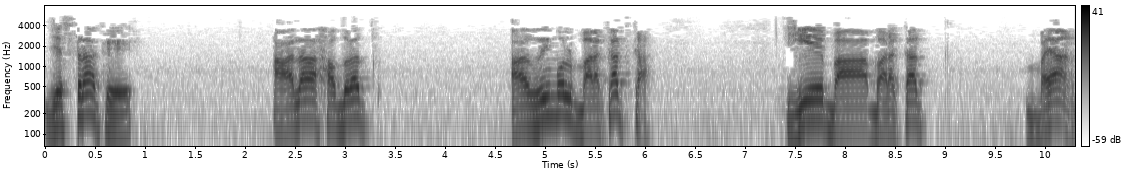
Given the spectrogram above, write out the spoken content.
جس طرح کے اعلی حضرت عظیم البرکت کا یہ بابرکت بیان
